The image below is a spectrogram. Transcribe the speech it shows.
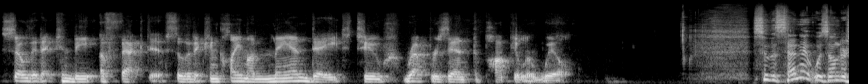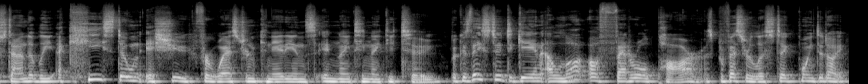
so that it can be effective, so that it can claim a mandate to represent the popular will. So the Senate was understandably a keystone issue for Western Canadians in 1992 because they stood to gain a lot of federal power, as Professor Lustig pointed out,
